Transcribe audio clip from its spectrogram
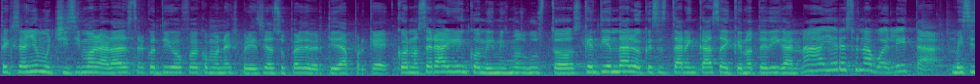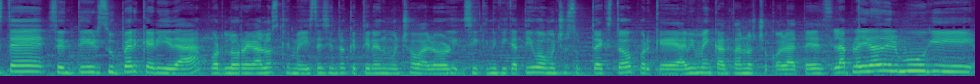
Te extraño muchísimo. La verdad, estar contigo fue como una experiencia súper divertida porque conocer a alguien con mis mismos gustos, que entienda lo que es estar en casa y que no te digan, ay, eres una abuelita. Me hiciste sentir súper querida por los regalos que me diste. Siento que tienen mucho valor significativo, mucho subtexto, porque a mí me encantan los chocolates. La playera del Mugi,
